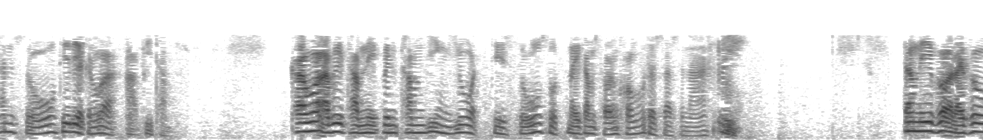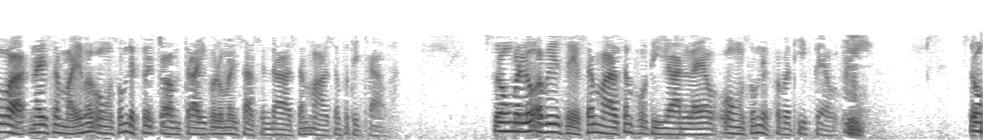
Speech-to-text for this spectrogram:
ชั้นสูงที่เรียกกันว่าอาภิธรรมคำว่าอาภิธรรมนี่เป็นธรรมยิ่งยวดที่สูงสุดในคำสอนของพุทธศาสนา ทั้งนี้เพราะอะไรเพราะว่าในสมัยเมื่อองค์สมเด็จพระจอมไตรบรมศาสดาสัมมาสัมพุทธเจ้าทรงบรรลุอภิเศษสัมมาสัมโพธิญาณแล้ว องค์สมเด็จพระบัณฑิตแก้วทรง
